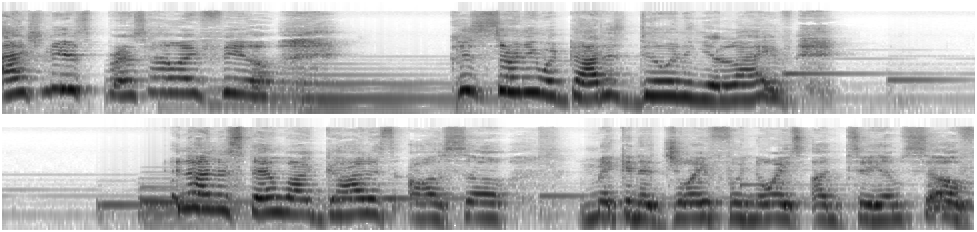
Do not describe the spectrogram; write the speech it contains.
Actually express how I feel concerning what God is doing in your life. And I understand why God is also making a joyful noise unto himself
